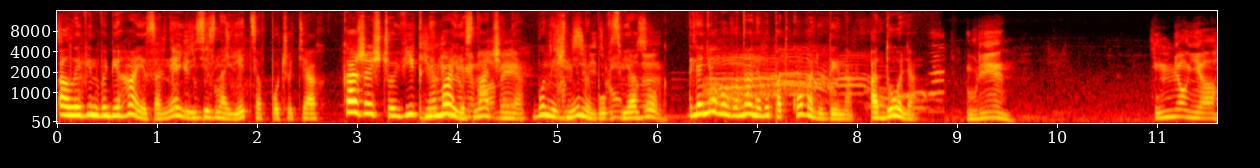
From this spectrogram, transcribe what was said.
але він вибігає за нею і зізнається в почуттях. Каже, що вік не має значення, бо між ними був зв'язок. Для нього вона не випадкова людина, а доля. 우린 운명이야.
